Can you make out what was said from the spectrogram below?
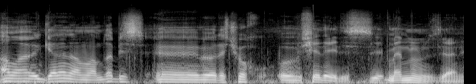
Ama genel anlamda biz e, böyle çok e, şey değiliz. Memnunuz yani.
